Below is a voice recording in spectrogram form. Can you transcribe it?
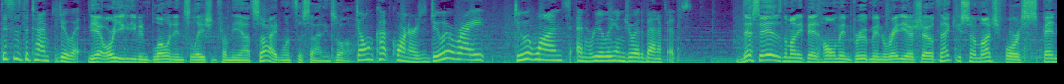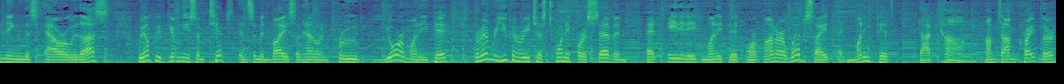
This is the time to do it. Yeah, or you can even blow in insulation from the outside once the siding's off. Don't cut corners. Do it right, do it once, and really enjoy the benefits. This is the Money Pit Home Improvement Radio Show. Thank you so much for spending this hour with us. We hope we've given you some tips and some advice on how to improve your money pit. Remember, you can reach us 24 7 at 888 Money Pit or on our website at moneypit.com. I'm Tom Kraeutler.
